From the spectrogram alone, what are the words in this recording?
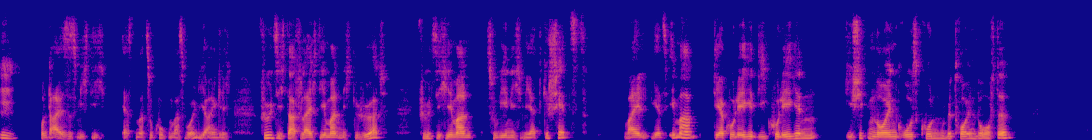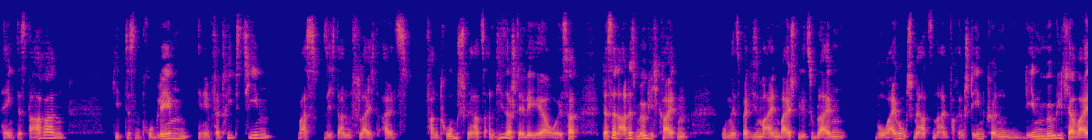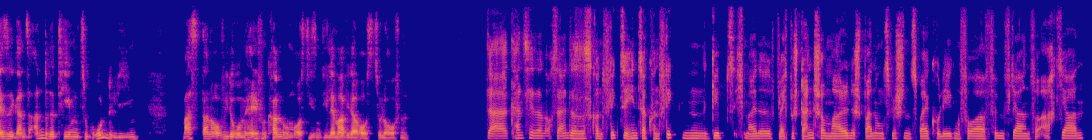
Mhm. Und da ist es wichtig, erstmal zu gucken, was wollen die eigentlich? Fühlt sich da vielleicht jemand nicht gehört? Fühlt sich jemand zu wenig wertgeschätzt? Weil jetzt immer der Kollege, die Kollegin, die schicken neuen Großkunden betreuen durfte. Hängt es daran? Gibt es ein Problem in dem Vertriebsteam, was sich dann vielleicht als Phantomschmerz an dieser Stelle eher äußert? Das sind alles Möglichkeiten, um jetzt bei diesem einen Beispiel zu bleiben, wo Reibungsschmerzen einfach entstehen können, denen möglicherweise ganz andere Themen zugrunde liegen, was dann auch wiederum helfen kann, um aus diesem Dilemma wieder rauszulaufen. Da kann es ja dann auch sein, dass es Konflikte hinter Konflikten gibt. Ich meine, vielleicht bestand schon mal eine Spannung zwischen zwei Kollegen vor fünf Jahren, vor acht Jahren.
